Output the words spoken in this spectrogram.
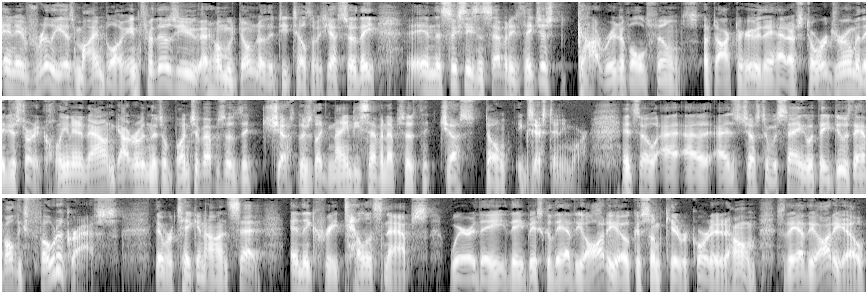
And it really is mind blowing. And for those of you at home who don't know the details of it, yeah, so they in the 60s and 70s they just got rid of old films of Doctor Who. They had a storage room and they just started cleaning it out and got rid of it. And there's a bunch of episodes that just there's like 97 episodes that just don't exist anymore. And so, as Justin was saying, what they do is they have all these photographs that were taken on set, and they create telesnaps where they they basically they have the audio because some kid recorded it at home, so they have the audio,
